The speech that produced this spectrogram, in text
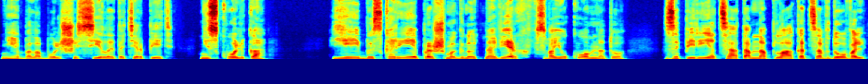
Не было больше сил это терпеть. Нисколько. Ей бы скорее прошмыгнуть наверх, в свою комнату, запереться, а там наплакаться вдоволь.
